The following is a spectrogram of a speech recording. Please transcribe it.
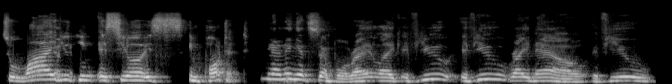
So why do you think SEO is important? Yeah, I think it's simple, right? Like if you if you right now, if you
